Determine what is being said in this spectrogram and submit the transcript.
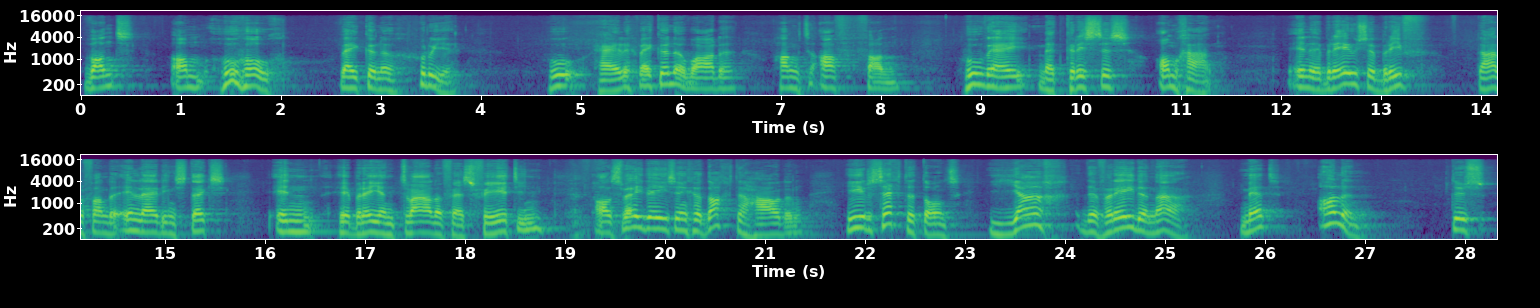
want om hoe hoog wij kunnen groeien, hoe heilig wij kunnen worden, hangt af van hoe wij met Christus omgaan. In de Hebreeuwse brief, daarvan de inleidingstekst in Hebreeën 12, vers 14. Als wij deze in gedachten houden, hier zegt het ons, jaag de vrede na met allen. Dus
